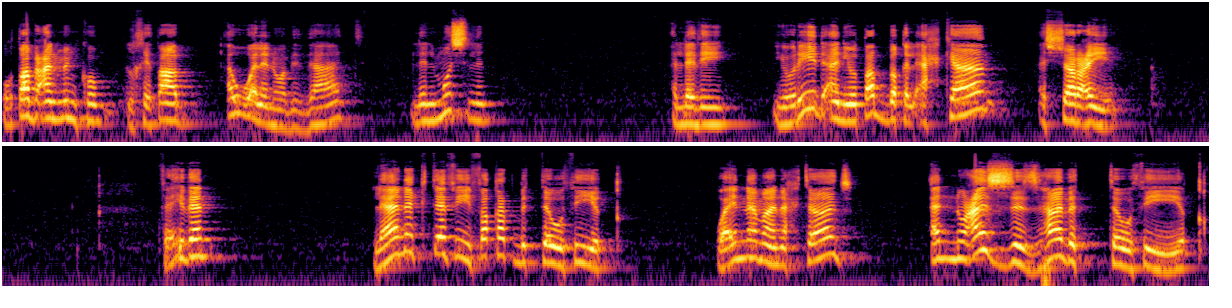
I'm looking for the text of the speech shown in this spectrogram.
وطبعا منكم الخطاب اولا وبالذات للمسلم الذي يريد أن يطبق الأحكام الشرعية. فاذا لا نكتفي فقط بالتوثيق وإنما نحتاج أن نعزز هذا التوثيق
